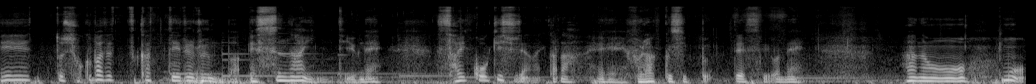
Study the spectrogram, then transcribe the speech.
えー、っと職場で使っているルンバ S9 っていうね最高機種じゃないかな、えー、フラッグシップですよね。あのー、も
